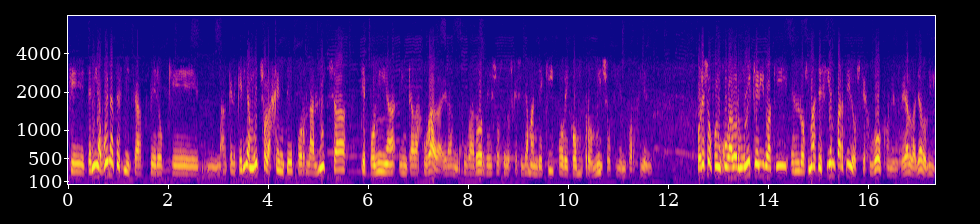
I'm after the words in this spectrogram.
que tenía buena técnica, pero que mm, al que le quería mucho la gente por la lucha que ponía en cada jugada. Era un jugador de esos de los que se llaman de equipo, de compromiso 100%. Por eso fue un jugador muy querido aquí en los más de 100 partidos que jugó con el Real Valladolid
